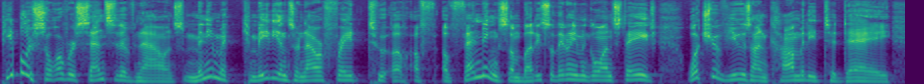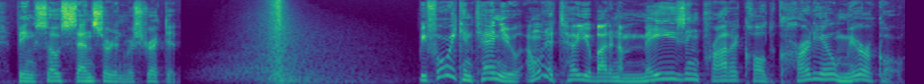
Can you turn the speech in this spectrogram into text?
people are so oversensitive now, and many comedians are now afraid to uh, of offending somebody, so they don't even go on stage. What's your views on comedy today being so censored and restricted? Before we continue, I want to tell you about an amazing product called Cardio Miracle.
